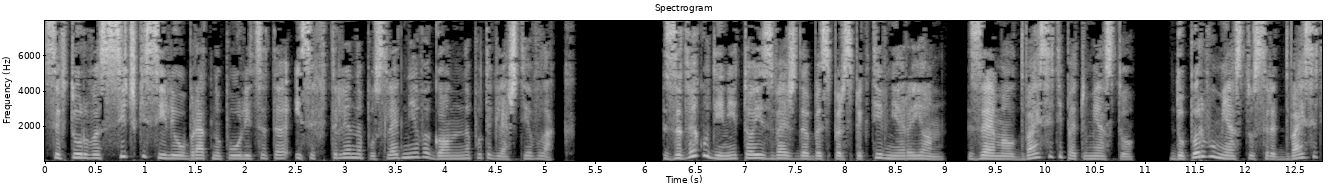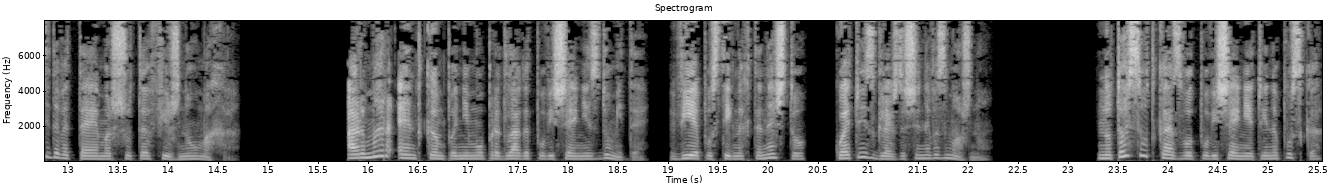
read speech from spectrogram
се втурва с всички сили обратно по улицата и се втърля на последния вагон на потеглящия влак. За две години той извежда безперспективния район, заемал 25-то място, до първо място сред 29-те е маршрута в Южна Умаха. Armor End Company му предлагат повишение с думите. Вие постигнахте нещо, което изглеждаше невъзможно. Но той се отказва от повишението и напуска,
